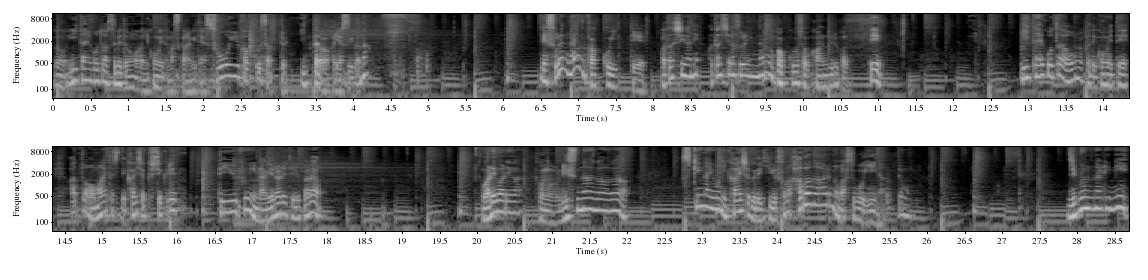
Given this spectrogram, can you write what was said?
その言いたいことは全て音楽に込めてますからみたいなそういうかっこよさって言ったら分かりやすいかな。でそれ何がかっこいいって私がね私がそれに何のかっこよさを感じるかって言いたいことは音楽で込めてあとはお前たちで解釈してくれっていう風に投げられてるから我々がそのリスナー側が好きなように解釈できるその幅があるのがすごいいいなって思う。自分なりに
